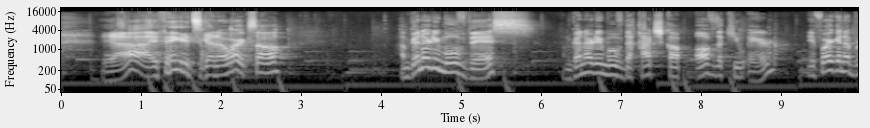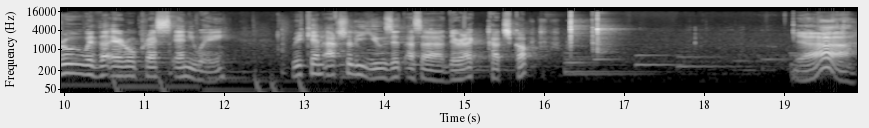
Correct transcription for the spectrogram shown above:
yeah, I think it's gonna work. So I'm gonna remove this. I'm gonna remove the catch cup of the Q Air. If we're gonna brew with the AeroPress anyway, we can actually use it as a direct catch cup. Yeah.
